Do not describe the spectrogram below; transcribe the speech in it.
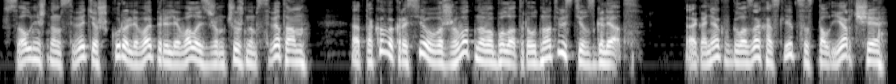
В солнечном свете шкура льва переливалась жемчужным светом. От такого красивого животного было трудно отвести взгляд. Огонёк в глазах ослицы стал ярче.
